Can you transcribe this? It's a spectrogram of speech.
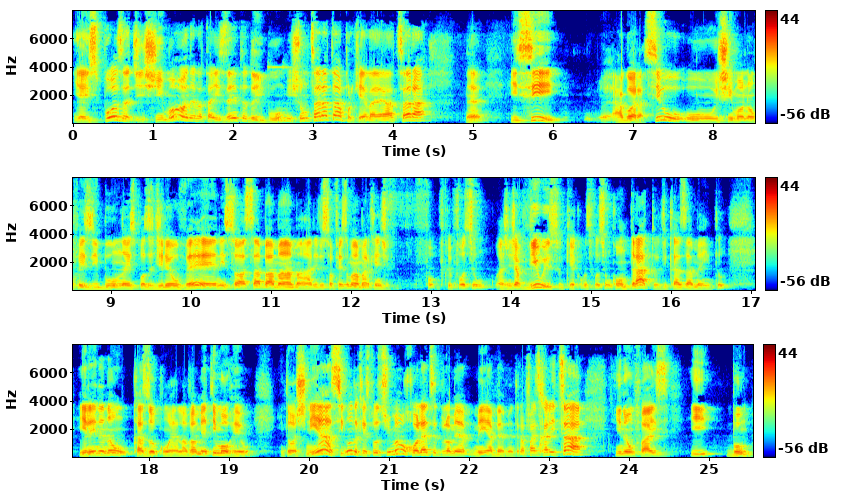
e a esposa de Shimon, ela está isenta do Ibum, Mishum Tzaratá, porque ela é a Tzara, né? E se Agora, se o, o Shimon não fez Ibum na esposa de Reuven, e só a Saba Mamar, ele só fez uma marca que a gente que fosse um, a gente já viu isso que é como se fosse um contrato de casamento e ele ainda não casou com ela, Vamet e morreu. Então a Shnia, a segunda que é a esposa de irmão, coleta de meia bem, ela faz halitzá e não faz e bum.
